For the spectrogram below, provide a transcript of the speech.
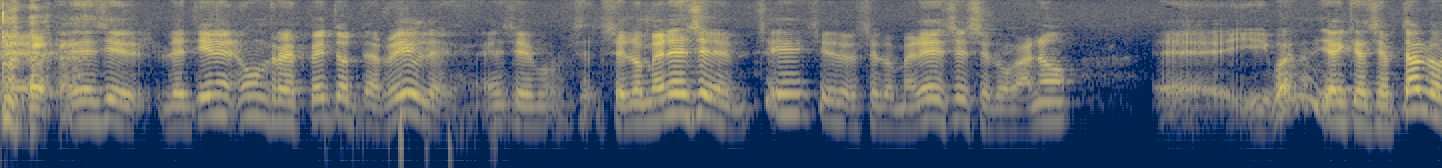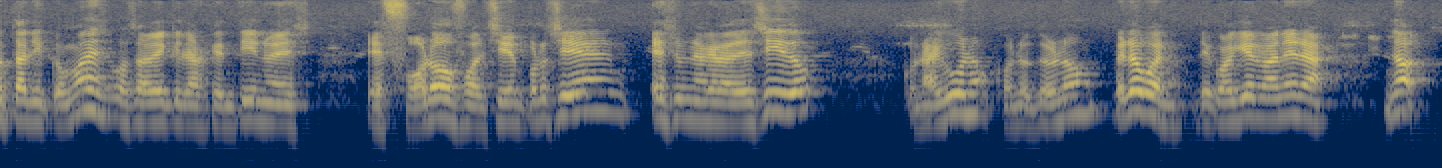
Eh, es decir, le tienen un respeto terrible. se, lo merece, sí, sí, se lo merece, se lo ganó. Eh, y bueno, y hay que aceptarlo tal y como es. Vos sabés que el argentino es, es forofo al 100%, es un agradecido, con algunos, con otros no. Pero bueno, de cualquier manera, no,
